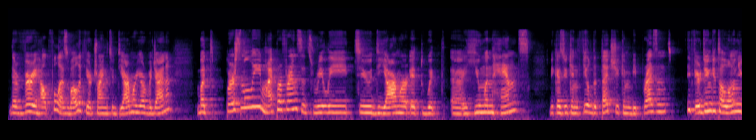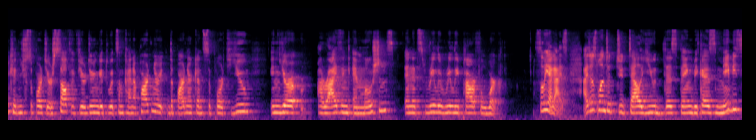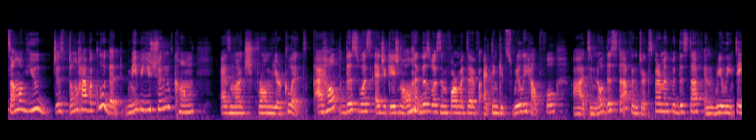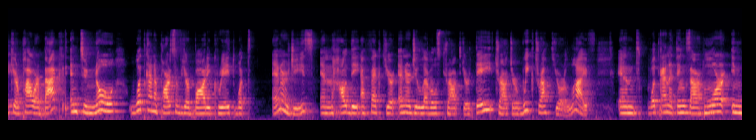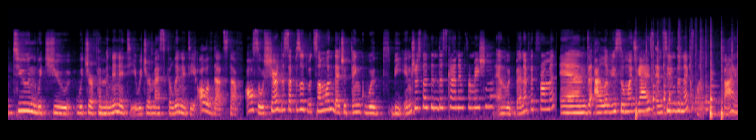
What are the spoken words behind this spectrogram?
They're very helpful as well if you're trying to de-armor your vagina. But Personally, my preference it's really to de-armor it with uh, human hands because you can feel the touch, you can be present. If you're doing it alone, you can support yourself. If you're doing it with some kind of partner, the partner can support you in your arising emotions, and it's really, really powerful work. So, yeah, guys, I just wanted to tell you this thing because maybe some of you just don't have a clue that maybe you shouldn't come as much from your clit. I hope this was educational, this was informative. I think it's really helpful uh, to know this stuff and to experiment with this stuff and really take your power back and to know what kind of parts of your body create what energies and how they affect your energy levels throughout your day, throughout your week, throughout your life and what kind of things are more in tune with you with your femininity with your masculinity all of that stuff. Also share this episode with someone that you think would be interested in this kind of information and would benefit from it. And i love you so much guys and see you in the next one. Bye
